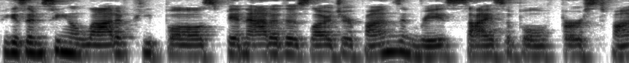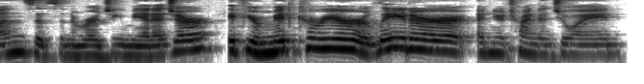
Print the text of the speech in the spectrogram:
because I'm seeing a lot of people spin out of those larger funds and raise sizable first funds as an emerging manager. If you're mid career or later and you're trying to join,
